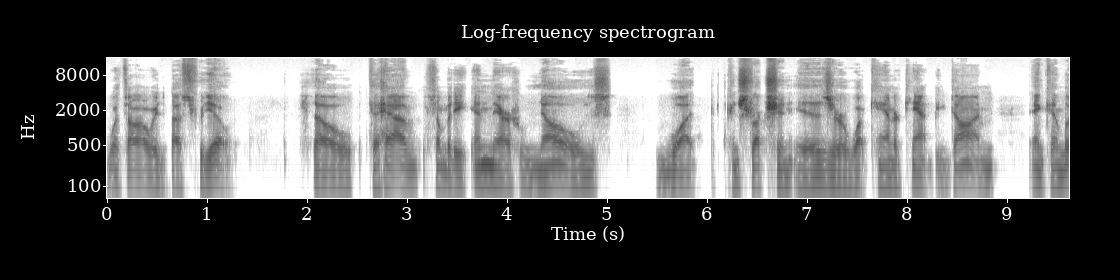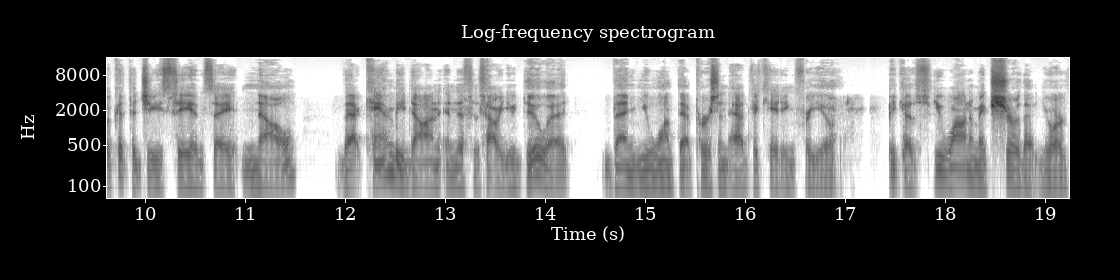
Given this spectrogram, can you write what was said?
what's always best for you. So to have somebody in there who knows what construction is or what can or can't be done and can look at the GC and say, no, that can be done and this is how you do it, then you want that person advocating for you because you want to make sure that your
